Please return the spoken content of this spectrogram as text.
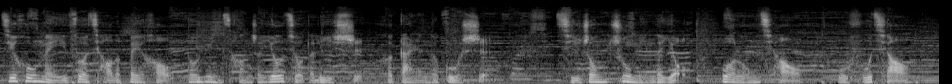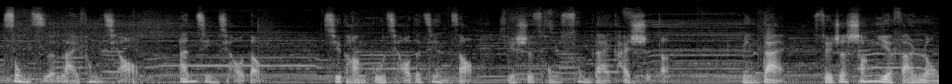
几乎每一座桥的背后都蕴藏着悠久的历史和感人的故事。其中著名的有卧龙桥、五福桥、送子来凤桥、安静桥等。西塘古桥的建造也是从宋代开始的，明代。随着商业繁荣，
